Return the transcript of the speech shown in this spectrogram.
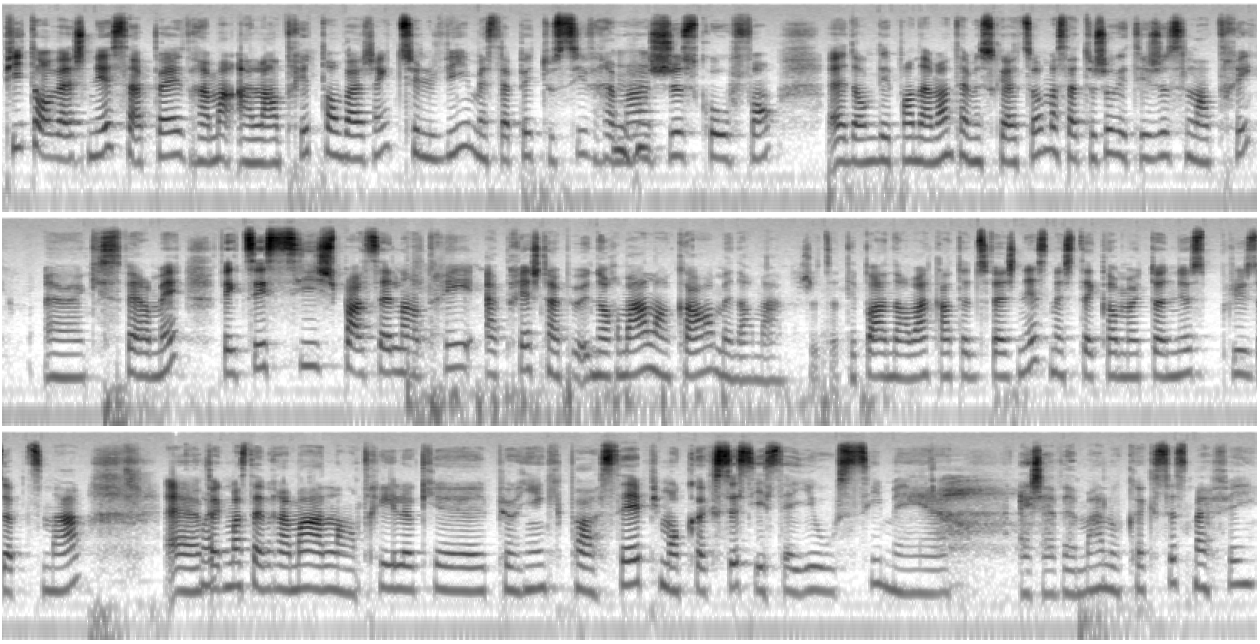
Puis ton vaginisme, ça peut être vraiment à l'entrée de ton vagin que tu le vis, mais ça peut être aussi vraiment Mhm. jusqu'au fond. Euh, donc, dépendamment de ta musculature, moi, ça a toujours été juste l'entrée. Euh, qui se fermait. Fait que, tu sais, si je passais l'entrée, après, j'étais un peu normal encore, mais normal. Je veux dire, t'es pas anormal quand t'as du vaginisme, mais c'était comme un tonus plus optimal. Euh, Ouais. Fait que moi, c'était vraiment à l'entrée, là, que plus rien qui passait. Puis mon coccyx, il essayait aussi, mais euh, j'avais mal au coccyx, ma fille.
